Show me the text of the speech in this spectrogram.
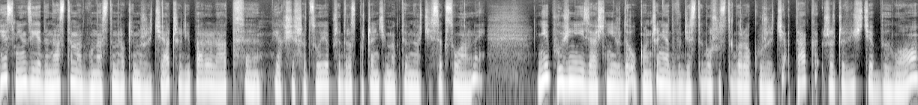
jest między 11 a 12 rokiem życia, czyli parę lat, e, jak się szacuje, przed rozpoczęciem aktywności seksualnej. Nie później zaś niż do ukończenia 26 roku życia. Tak rzeczywiście było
